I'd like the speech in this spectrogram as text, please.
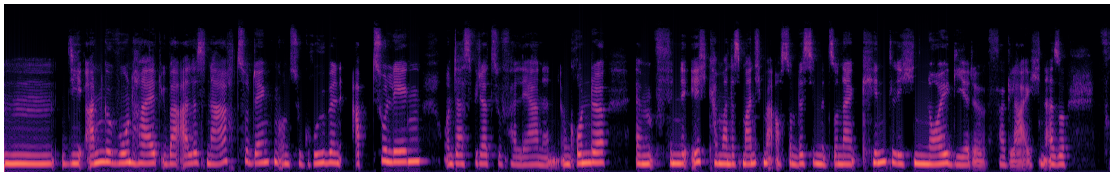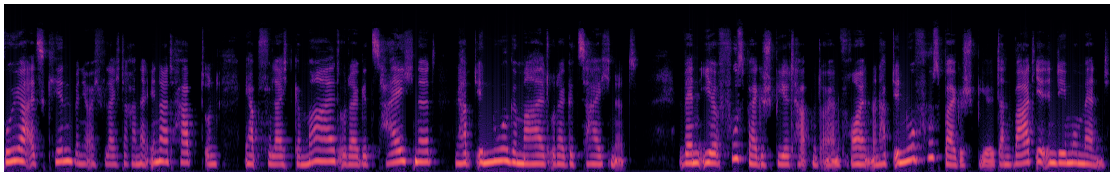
mh, mm, die Angewohnheit, über alles nachzudenken und zu grübeln, abzulegen und das wieder zu verlernen. Im Grunde ähm, finde ich, kann man das manchmal auch so ein bisschen mit so einer kindlichen Neugierde vergleichen. Also früher als Kind, wenn ihr euch vielleicht daran erinnert habt und ihr habt vielleicht gemalt oder gezeichnet, dann habt ihr nur gemalt oder gezeichnet. Wenn ihr Fußball gespielt habt mit euren Freunden, dann habt ihr nur Fußball gespielt, dann wart ihr in dem Moment.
